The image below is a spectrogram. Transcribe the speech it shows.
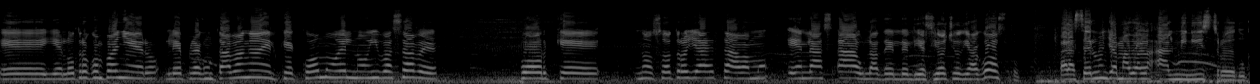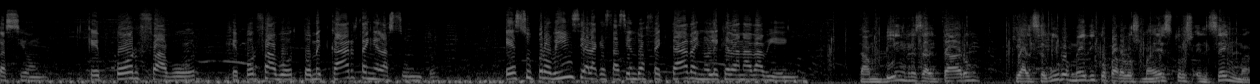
eh, y el otro compañero le preguntaban a él que cómo él no iba a saber porque nosotros ya estábamos en las aulas desde el 18 de agosto. Para hacerle un llamado al, al ministro de Educación, que por favor, que por favor tome carta en el asunto. Es su provincia la que está siendo afectada y no le queda nada bien. También resaltaron que al seguro médico para los maestros, el SENMA,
